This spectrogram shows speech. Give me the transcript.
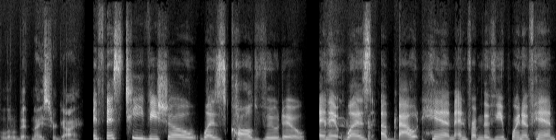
a little bit nicer guy. If this TV show was called Voodoo and it was about him and from the viewpoint of him,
